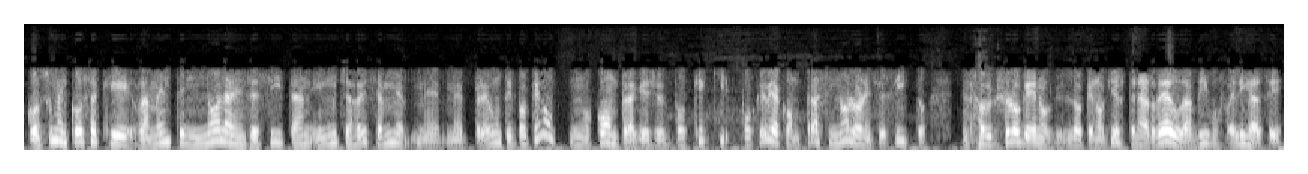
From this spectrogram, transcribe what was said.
consumen cosas que realmente no las necesitan y muchas veces a mí me, me, preguntan, ¿y por qué no, no compra aquello? ¿Por qué, ¿Por qué voy a comprar si no lo necesito? Yo lo que no, lo que no quiero es tener deudas, vivo feliz así.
